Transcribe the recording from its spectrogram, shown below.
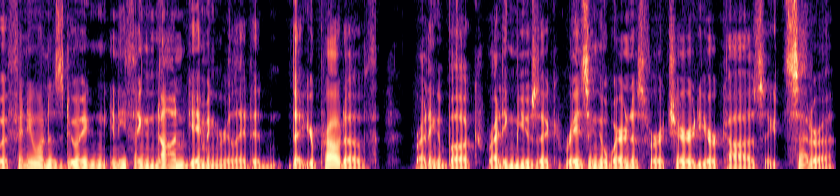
if anyone is doing anything non gaming related that you're proud of, writing a book, writing music, raising awareness for a charity or cause, etc.,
